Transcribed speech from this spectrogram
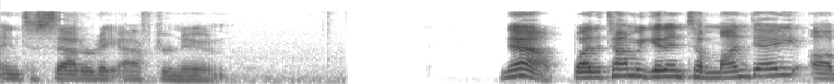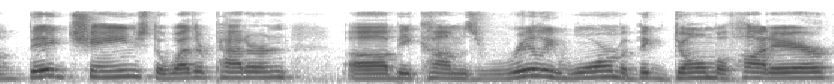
into Saturday afternoon. Now, by the time we get into Monday, a big change. The weather pattern uh, becomes really warm. A big dome of hot air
